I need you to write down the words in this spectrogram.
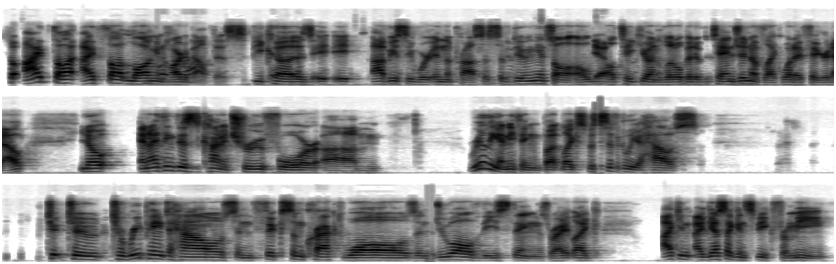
so I've thought, I've thought long and hard about this because it, it obviously we're in the process of doing it. So I'll, I'll, Yeah. I'll take you on a little bit of a tangent of like what I figured out, you know, and I think this is kind of true for, um, really anything, but like specifically a house. To, to to repaint a house and fix some cracked walls and do all of these things, right? Like I can I guess I can speak for me.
